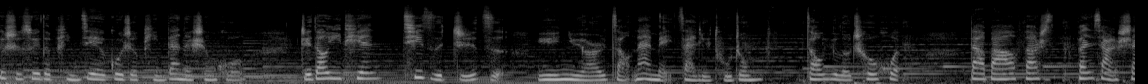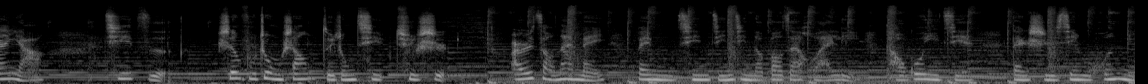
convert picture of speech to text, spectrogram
四十岁的凭借过着平淡的生活，直到一天，妻子、侄子与女儿早奈美在旅途中遭遇了车祸，大巴翻翻下山崖，妻子身负重伤，最终去去世，而早奈美被母亲紧紧地抱在怀里，逃过一劫，但是陷入昏迷。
